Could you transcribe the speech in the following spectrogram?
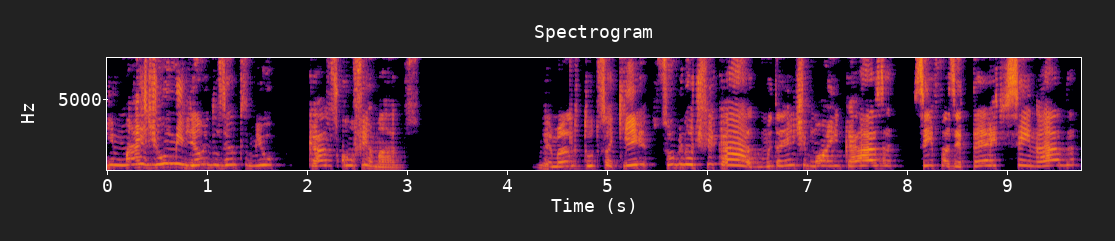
e mais de 1 milhão e 200 mil casos confirmados. Lembrando tudo isso aqui subnotificado. Muita gente morre em casa, sem fazer teste, sem nada,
